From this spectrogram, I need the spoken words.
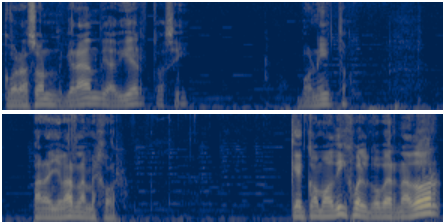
corazón grande, abierto, así, bonito, para llevarla mejor. Que como dijo el gobernador,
